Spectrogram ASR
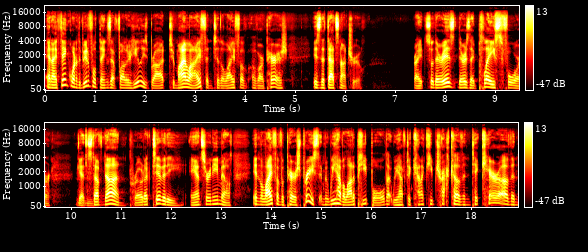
And I think one of the beautiful things that Father Healey's brought to my life and to the life of, of our parish is that that's not true. Right? So there is there is a place for getting Mhm. stuff done, productivity, answering emails. In the life of a parish priest, I mean, we have a lot of people that we have to kind of keep track of and take care of, and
